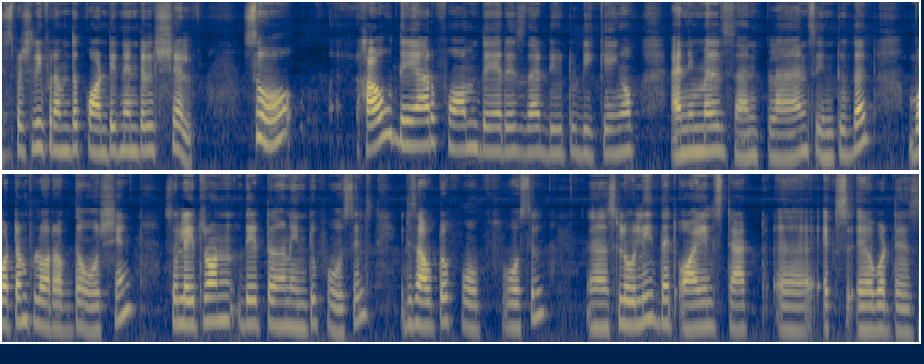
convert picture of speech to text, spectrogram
especially from the continental shelf. So, how they are formed there is that due to decaying of animals and plants into that bottom floor of the ocean. So, later on they turn into fossils. It is out of fossil uh, slowly that oil start uh, ex, uh, what is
